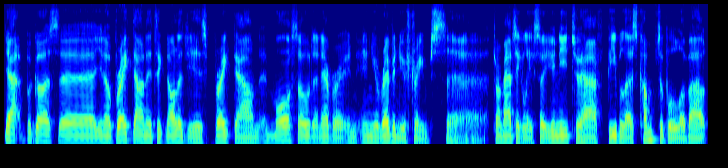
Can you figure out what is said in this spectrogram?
Yeah, because uh, you know breakdown in technology is breakdown more so than ever in, in your revenue streams uh, dramatically. So you need to have people as comfortable about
